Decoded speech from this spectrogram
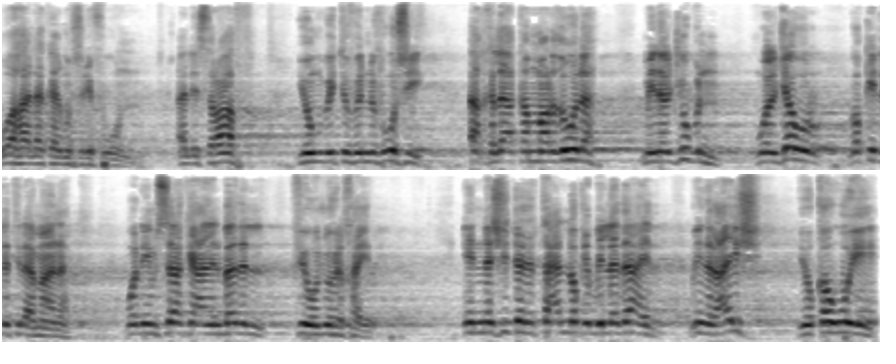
وهلك المسرفون. الإسراف ينبت في النفوس أخلاقا مرذولة من الجبن والجور وقلة الأمانة والإمساك عن البذل في وجوه الخير. إن شدة التعلق باللذائذ من العيش يقوي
